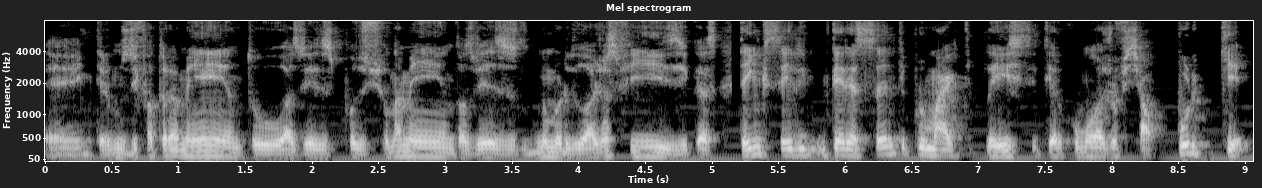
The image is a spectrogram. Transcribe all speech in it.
É, em termos de faturamento, às vezes posicionamento, às vezes número de lojas físicas. Tem que ser interessante para o marketplace ter como loja oficial. Por quê?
